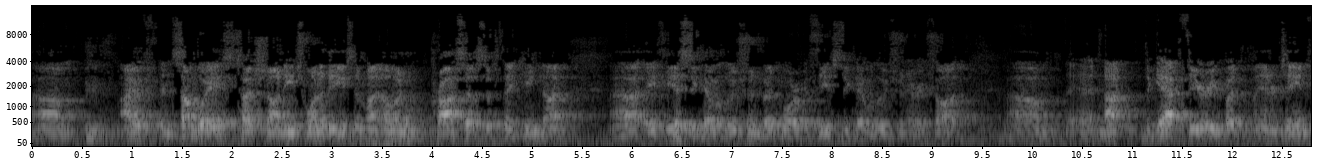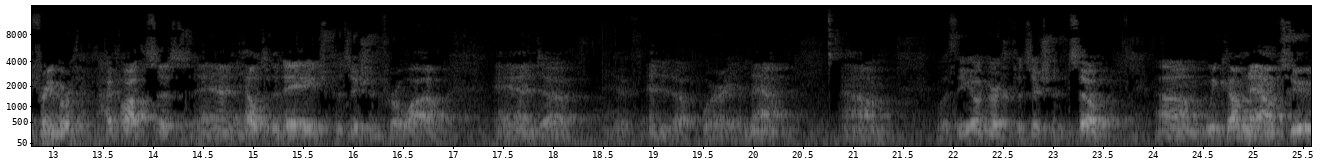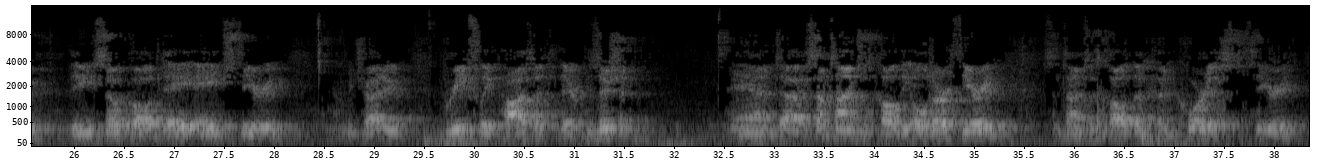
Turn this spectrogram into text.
Um, I've, in some ways, touched on each one of these in my own process of thinking, not uh, atheistic evolution, but more of a theistic evolutionary thought. Um, and not the gap theory, but entertained the framework hypothesis and held to the day age position for a while, and uh, have ended up where I am now um, with the young Earth position. So um, we come now to the so-called day age theory. Let me try to briefly posit their position. And uh, sometimes it's called the old Earth theory. Sometimes it's called the concordist theory.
